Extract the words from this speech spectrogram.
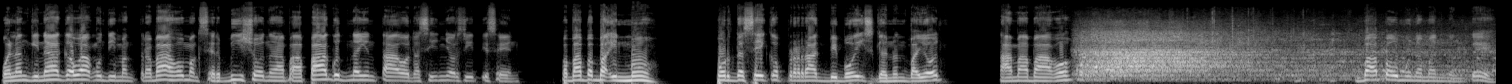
walang ginagawa kundi magtrabaho, magserbisyo na napapagod na yung tao na senior citizen, pabababain mo for the sake of rugby boys. Ganun ba yon? Tama ba ako? Bapaw mo naman nun, te.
